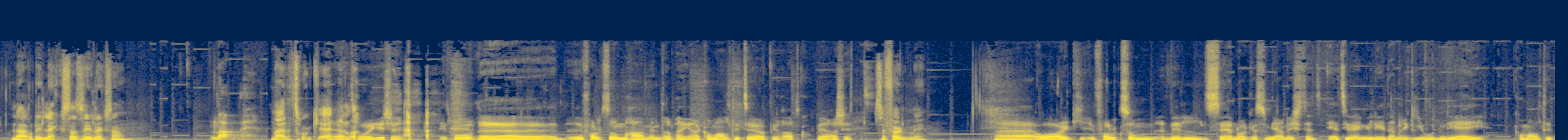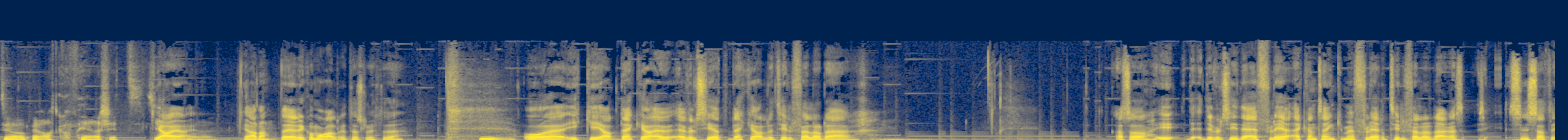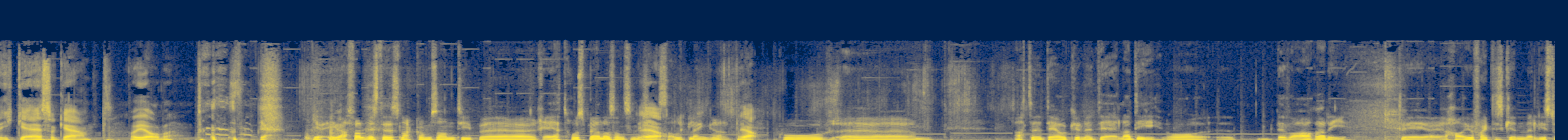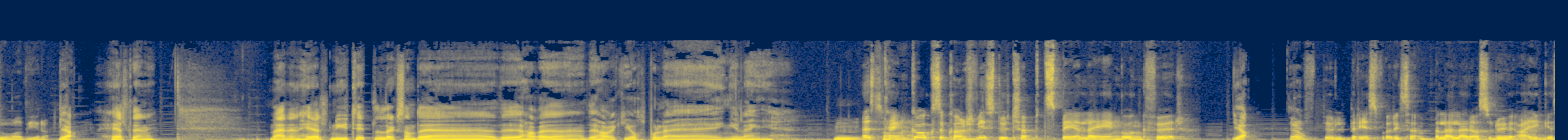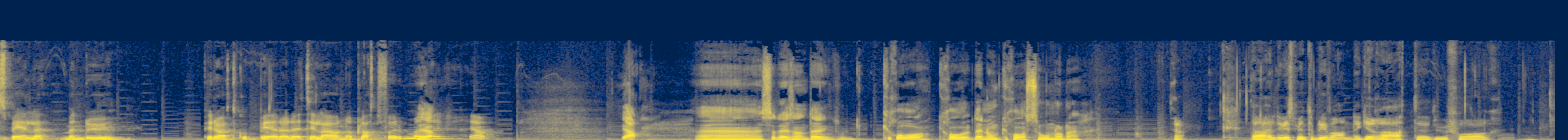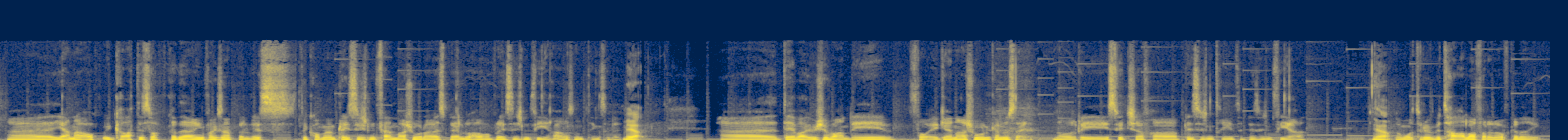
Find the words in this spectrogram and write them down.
lærer de leksa si, liksom? Nei. Nei, det tror ikke jeg Det tror jeg ikke. Jeg tror uh, folk som har mindre penger, kommer alltid til å piratkopiere shit. Selvfølgelig. Uh, og folk som vil se noe som gjerne ikke er tilgjengelig i den regionen de er i, kommer alltid til å piratkopiere shit. Ja, ja, ja. Ja da. Det, det kommer aldri til å slutte, det. Mm. Og uh, ikke, ja, det er ikke, jeg, jeg vil si at det er ikke alle tilfeller der Altså, i, det, det vil si det er flere Jeg kan tenke meg flere tilfeller der jeg syns at det ikke er så gærent å gjøre det. Ja, I hvert fall hvis det er snakk om sånn type retrospill og sånn som ikke Ja. er salg lenger. Ja. Hvor uh, at det, det å kunne dele de og eh, bevare de, det har jo faktisk en veldig stor verdi, da. Ja, helt enig. Men en helt ny tittel, liksom, det, det, har jeg, det har jeg ikke gjort på lenge, lenge. Mm, Jeg sånn, tenker også kanskje hvis du kjøpt spillet en gang før, Ja. Ja. til full pris f.eks., eller altså du eier spillet, men du mm, piratkopierer det til en annen plattform, Ja. eller? Ja. ja. Eh, så det er sånn Det er, grå, grå, det er noen gråsoner der. Det har heldigvis begynt å bli vanligere at eh, du får Uh, gjerne opp, gratis oppgradering, f.eks. hvis det kommer en PlayStation 5-versjon av et spill du har på PlayStation 4. og sånne ting. Så det. Ja. Eh, det var jo ikke vanlig i forrige generasjon, kan du si, når de switcha fra PlayStation 3 til PlayStation 4. Ja, Da måtte du betale for den oppgraderingen.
